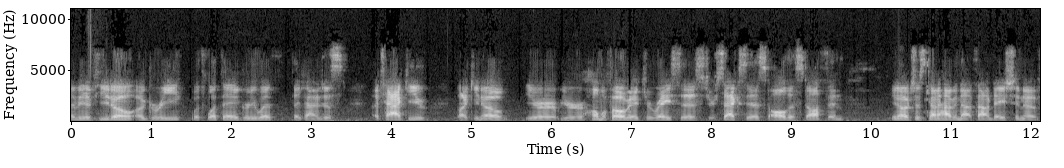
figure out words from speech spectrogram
I mean, if you don't agree with what they agree with, they kind of just attack you. Like, you know, you're you're homophobic, you're racist, you're sexist, all this stuff, and you know, it's just kind of having that foundation of,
